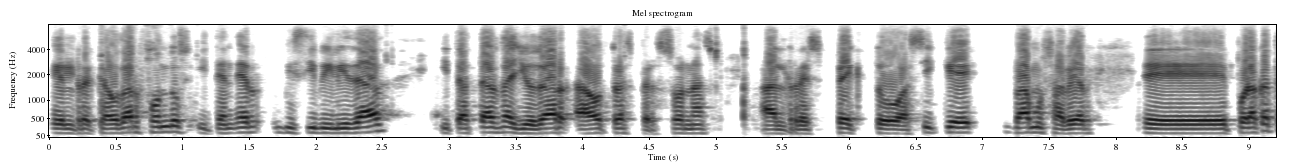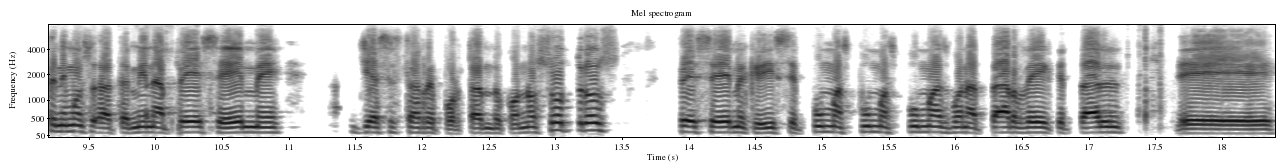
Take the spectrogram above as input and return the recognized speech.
el recaudar fondos y tener visibilidad y tratar de ayudar a otras personas al respecto. Así que vamos a ver. Eh, por acá tenemos también a PSM, ya se está reportando con nosotros. PSM que dice Pumas, Pumas, Pumas, buena tarde, ¿qué tal? Eh,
